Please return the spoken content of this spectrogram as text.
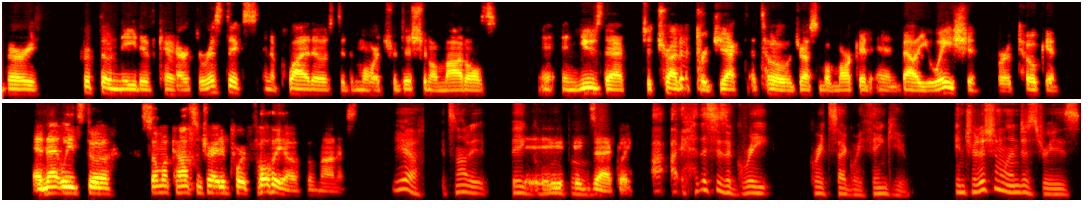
very crypto native characteristics and apply those to the more traditional models and, and use that to try to project a total addressable market and valuation for a token and that leads to a somewhat concentrated portfolio. If I'm honest. Yeah, it's not a big of, exactly. I, I, this is a great, great segue. Thank you. In traditional industries,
